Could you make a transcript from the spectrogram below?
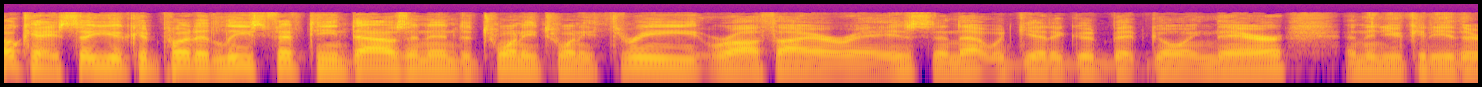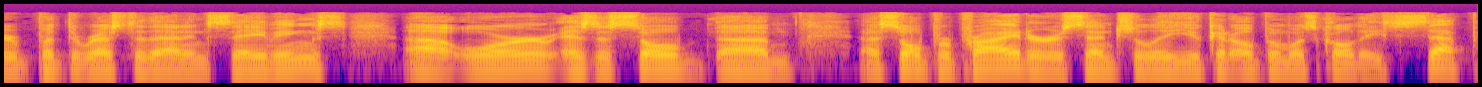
Okay, so you could put at least 15,000 into 2023 Roth IRAs and that would get a good bit going there and then you could either put the rest of that in savings uh, or as a sole um, a sole proprietor essentially you could open what's called a SEP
